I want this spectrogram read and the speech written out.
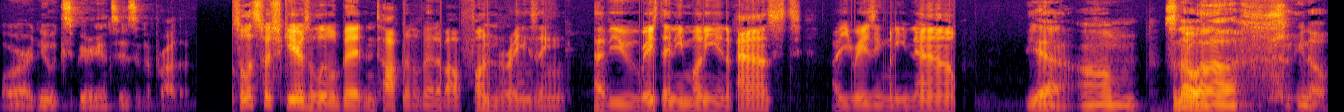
or new experiences in the product. So let's switch gears a little bit and talk a little bit about fundraising. Have you raised any money in the past? Are you raising money now? Yeah. Um, so no, uh, you know,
